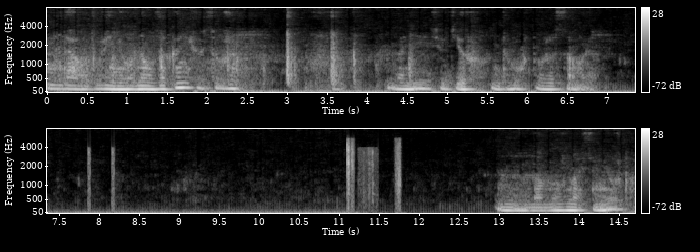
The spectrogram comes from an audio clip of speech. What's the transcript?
Да, вот время у одного заканчивается уже. Надеюсь, у тех двух то же самое. Нам нужна семерка.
